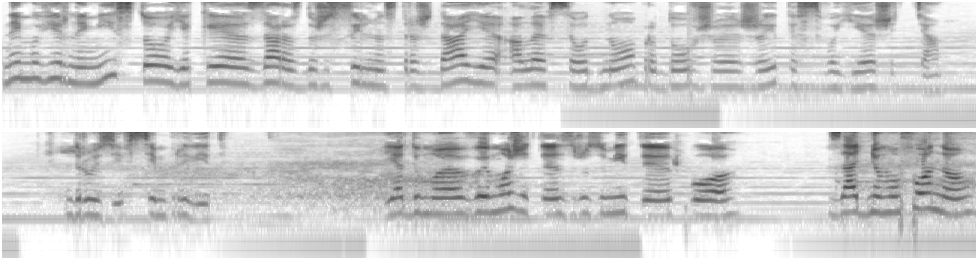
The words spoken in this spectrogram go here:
Неймовірне місто, яке зараз дуже сильно страждає, але все одно продовжує жити своє життя. Друзі, всім привіт! Я думаю, ви можете зрозуміти по задньому фону,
